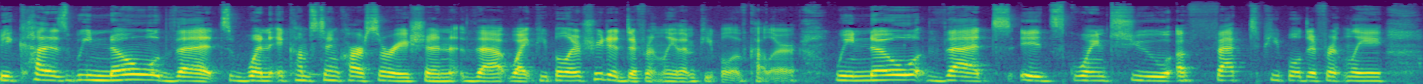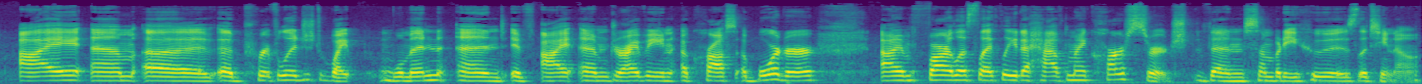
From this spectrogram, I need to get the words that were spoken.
because we know that when it comes to incarceration that white people are treated differently than people of color. We know that it's going to affect people differently I am a, a, privileged white woman, and if I am driving across a border, I'm far less likely to have my car searched than somebody who is Latino.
